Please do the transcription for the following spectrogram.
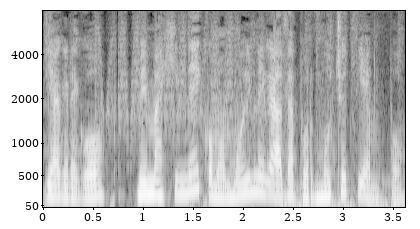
Y agregó, me imaginé como muy negada por mucho tiempo.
